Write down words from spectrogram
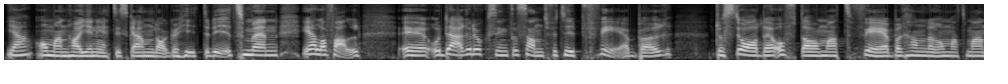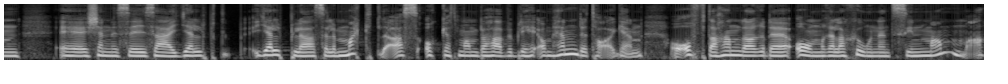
Ja, om man har genetiska anlag och hit och dit. Men i alla fall. Eh, och där är det också intressant för typ feber. Då står det ofta om att feber handlar om att man eh, känner sig så här hjälp, hjälplös eller maktlös och att man behöver bli omhändertagen. Och ofta handlar det om relationen till sin mamma.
